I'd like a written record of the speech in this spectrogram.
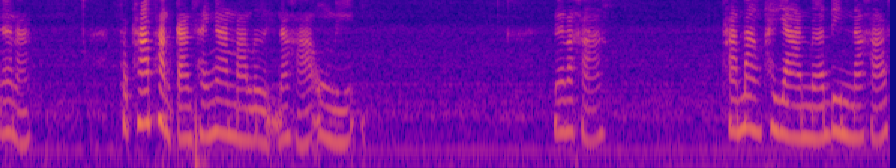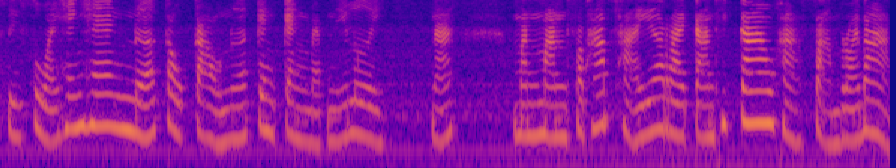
นี่ยนะ สภาพผ่านการใช้งานมาเลยนะคะ องค์นี้ เนี่ยนะคะพระนางพญาเนื้อดินนะคะ สวยๆแห้งๆเนื้อเก่าๆเนื้อแก่งๆแบบนี้เลยนะ มันมันสภาพใช้รายการที่ 9 ค่ะ 300 บาท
